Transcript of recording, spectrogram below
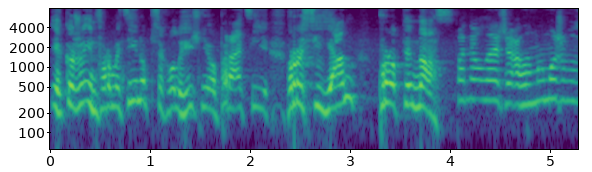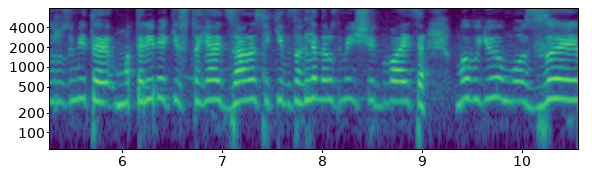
я кажу, інформаційно-психологічні операції росіян проти нас. Пане Олеже, але ми можемо зрозуміти матерів, які стоять зараз, які взагалі не розуміють, що відбувається. Ми воюємо з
